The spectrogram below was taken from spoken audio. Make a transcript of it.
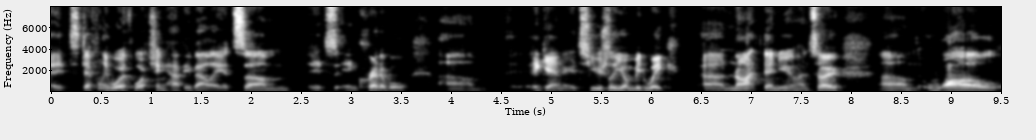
it's definitely worth watching Happy Valley. It's um it's incredible. Um, again, it's usually your midweek uh, night venue, and so um, while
